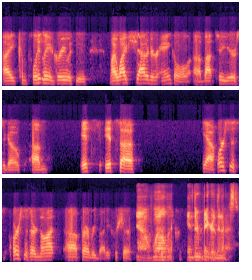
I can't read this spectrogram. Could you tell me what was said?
I completely agree with you. My wife shattered her ankle uh, about two years ago. Um, it's it's uh yeah horses horses are not uh, for everybody for sure. Yeah, well, and they're bigger than us,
